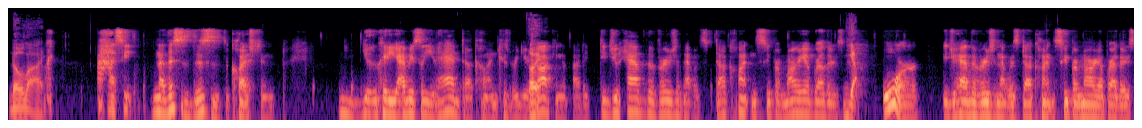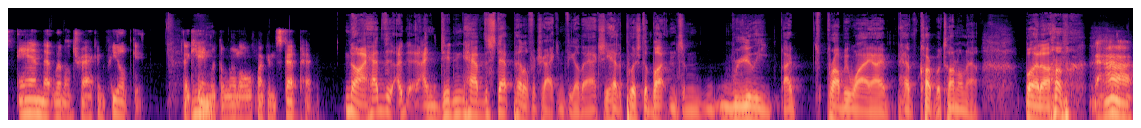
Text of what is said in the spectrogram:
No lie. Ah, see, now this is this is the question. You, okay, obviously you had Duck Hunt because you're Oh, yeah. talking about it. Did you have the version that was Duck Hunt and Super Mario Brothers? Yeah. Or did you have the version that was Duck Hunt and Super Mario Brothers and that little track and field game that came Mm. with the little fucking step pad? No, I had the. I, I didn't have the step pedal for track and field. I actually had to push the buttons and really. I it's probably why I have carpal tunnel now. But um, Ah,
